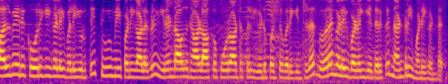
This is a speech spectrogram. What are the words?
பல்வேறு கோரிக்கைகளை வலியுறுத்தி தூய்மை பணியாளர்கள் இரண்டாவது நாளாக போராட்டத்தில் ஈடுபட்டு வருகின்றனர். விவரங்களை வழங்கியதற்கு நன்றி மணிகண்டன்.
